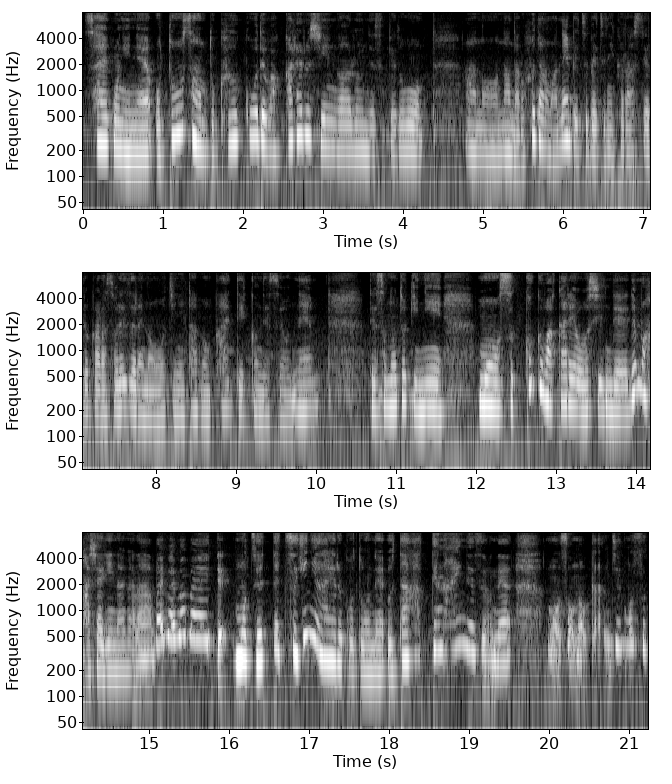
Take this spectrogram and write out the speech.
最後にねお父さんと空港で別れるシーンがあるんですけどあのなんだろう普段はね別々に暮らしてるからそれぞれのお家に多分帰っていくんですよね。でその時にもうすっごく別れを惜しんででもはしゃぎながら「バイバイバイバイ」ってもう絶対次に会えることをね疑ってないんですよね。もうその感じもすっ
